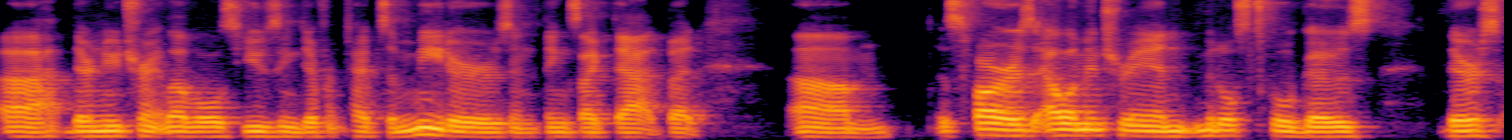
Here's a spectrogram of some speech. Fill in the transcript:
uh, their nutrient levels using different types of meters and things like that. But um, as far as elementary and middle school goes, there's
